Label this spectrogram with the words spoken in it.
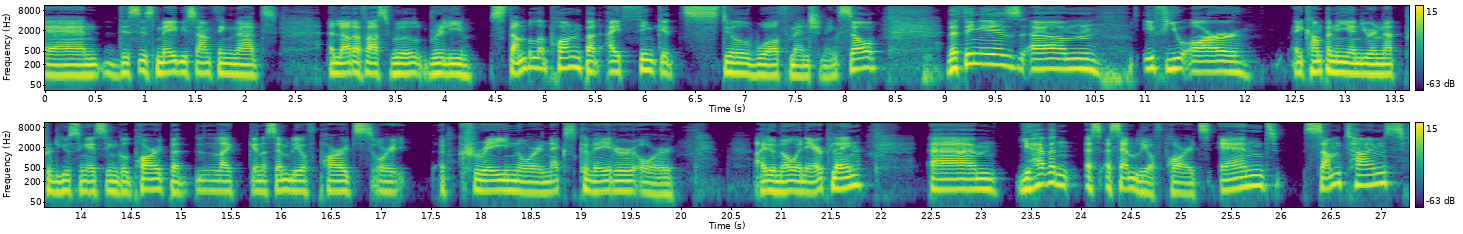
And this is maybe something that a lot of us will really stumble upon, but I think it's still worth mentioning. So, the thing is, um, if you are a company and you're not producing a single part, but like an assembly of parts or a crane or an excavator or I don't know, an airplane, um, you have an as- assembly of parts, and sometimes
